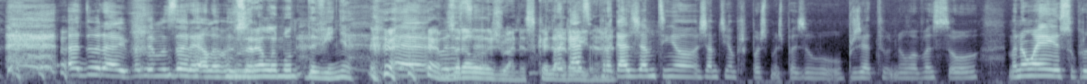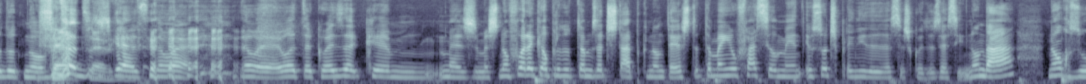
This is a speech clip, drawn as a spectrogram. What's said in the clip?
adorei fazer mussarela. Mas, Mussarela Monte da Vinha. É, mussarela assim, da Joana, se Por calhar acaso, aí, não é? por acaso já, me tinham, já me tinham proposto, mas depois o, o projeto não avançou. Mas não é esse o produto novo, Certo, portanto, certo. esquece, não é? Não é, é outra coisa que. hum, Mas, mas se não for aquele produto que estamos a testar porque não testa, também eu facilmente. Eu sou desprendida dessas coisas. É assim, não dá, não resulta,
